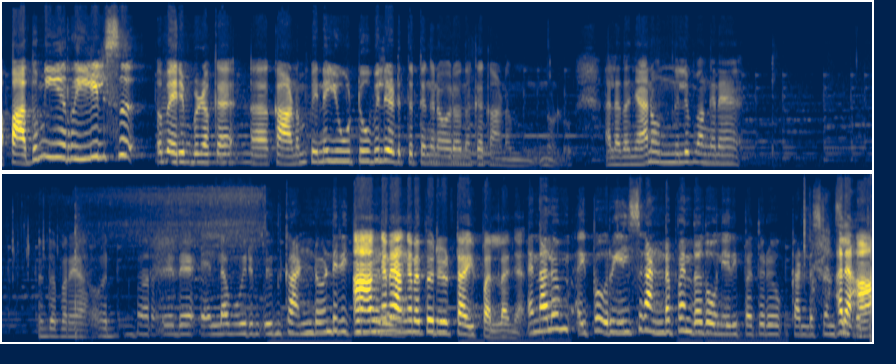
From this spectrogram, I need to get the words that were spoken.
അപ്പം അതും ഈ റീൽസ് വരുമ്പോഴൊക്കെ കാണും. പിന്നെ യൂട്യൂബിൽ എടുത്തിട്ട് ഇങ്ങനെ ഓരോന്നൊക്കെ കാണുന്നുള്ളൂ. അല്ലാതെ ഞാൻ ഒന്നിലും അങ്ങനെ എന്താ പറയാ ഇത് എല്ലാം ഒരു കണ്ടോണ്ടിരിക്കും അങ്ങനെ അങ്ങനത്തെ ഒരു ടൈപ്പ് അല്ല ഞാൻ. എന്നാലും ഇപ്പൊ റീൽസ് കണ്ടപ്പോ എന്താ തോന്നിയത്? ഇപ്പത്തെ ഒരു കണ്ടസ്റ്റൻസ് അല്ല ആ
